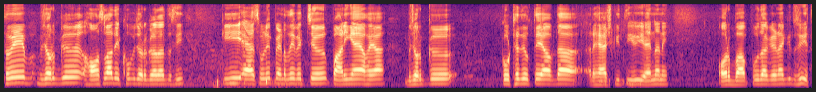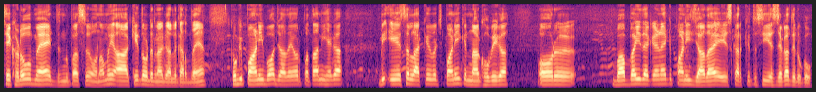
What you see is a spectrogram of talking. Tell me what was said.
ਸੋ ਇਹ ਬਜ਼ੁਰਗ, ਹੌਸਲਾ ਦੇਖੋ ਬਜ਼ੁਰਗਾਂ ਦਾ ਤੁਸੀਂ, ਕਿ ਇਸ ਵੇਲੇ ਪਿੰਡ ਦੇ ਵਿੱਚ ਪਾਣੀ ਆਇਆ ਹੋਇਆ। ਬਜ਼ੁਰਗ ਕੋਠੇ ਦੇ ਉੱਤੇ ਆਪਦਾ ਰਿਹਾਇਸ਼ ਕੀਤੀ ਹੋਈ ਹੈ ਇਹਨਾਂ ਨੇ। ਔਰ ਬਾਪੂ ਦਾ ਕਹਿਣਾ ਕਿ ਤੁਸੀਂ ਇੱਥੇ ਖੜੋ, ਮੈਂ ਇੱਧਰ ਨੂੰ ਪਾਸੇ ਆਉਣਾ, ਮੈਂ ਆ ਕੇ ਤੁਹਾਡੇ ਨਾਲ ਗੱਲ ਕਰਦਾ ਆ ਕਿਉਂਕਿ ਪਾਣੀ ਬਹੁਤ ਜ਼ਿਆਦਾ ਹੈ ਔਰ ਪਤਾ ਨਹੀਂ ਹੈਗਾ ਵੀ ਇਸ ਇਲਾਕੇ ਵਿੱਚ ਪਾਣੀ ਕਿੰਨਾ ਕੁ ਹੋਵੇਗਾ। ਔਰ ਬਾਬਾ ਜੀ ਦਾ ਕਹਿਣਾ ਹੈ ਕਿ ਪਾਣੀ ਜ਼ਿਆਦਾ ਹੈ, ਇਸ ਕਰਕੇ ਤੁਸੀਂ ਇਸ ਜਗ੍ਹਾ ਤੇ ਰੁਕੋ।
